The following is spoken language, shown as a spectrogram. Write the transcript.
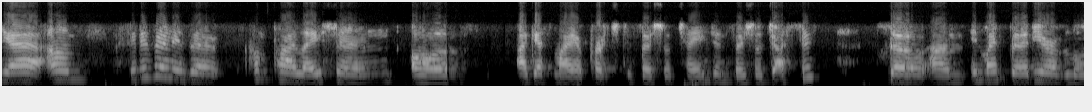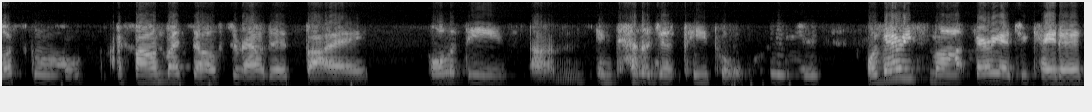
Yeah, um, Citizen is a compilation of, I guess, my approach to social change and social justice. So, um, in my third year of law school, I found myself surrounded by all of these um, intelligent people who were very smart, very educated,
